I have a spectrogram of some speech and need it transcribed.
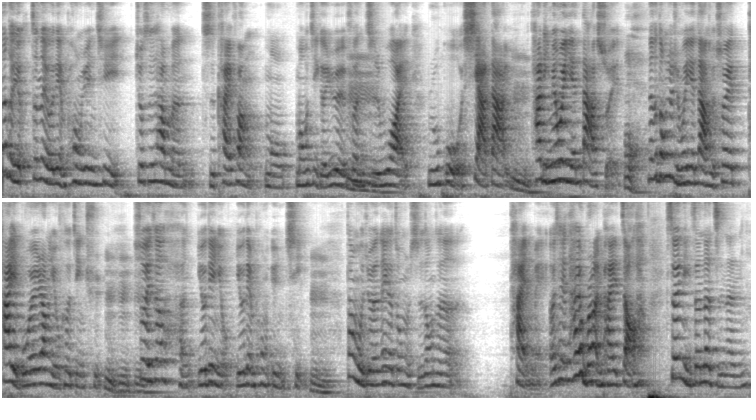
那个有真的有点碰运气，就是他们只开放某某几个月份之外，嗯、如果下大雨，嗯、它里面会淹大水。哦，那个洞穴群会淹大水，所以它也不会让游客进去。嗯嗯，嗯所以这很有点有有点碰运气。嗯，但我觉得那个钟乳石洞真的太美，而且它又不让你拍照，所以你真的只能。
